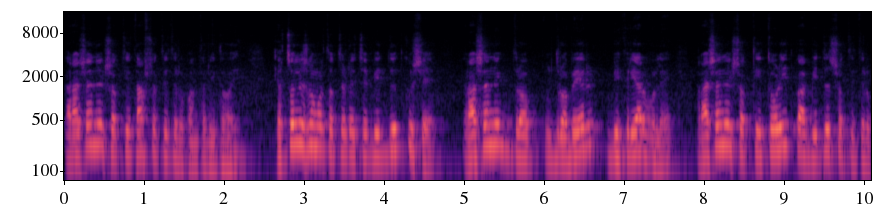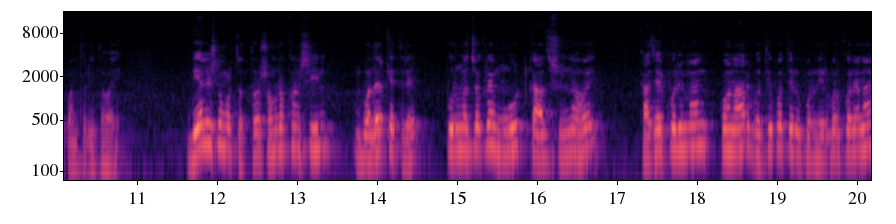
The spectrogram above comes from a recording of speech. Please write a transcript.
রাসায়নিক শক্তি তাপ শক্তিতে রূপান্তরিত হয়। একচল্লিশ নম্বর তথ্যটি হচ্ছে, বিদ্যুৎ কোষে রাসায়নিক দ্রব, দ্রবের বিক্রিয়ার ফলে রাসায়নিক শক্তি তড়িৎ বা বিদ্যুৎ শক্তিতে রূপান্তরিত হয়। বিয়াল্লিশ নম্বর তথ্য সংরক্ষণশীল বলের ক্ষেত্রে পূর্ণচক্রে মোট কাজ শূন্য হয়। কাজের পরিমাণ কণার গতিপথের উপর নির্ভর করে না।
